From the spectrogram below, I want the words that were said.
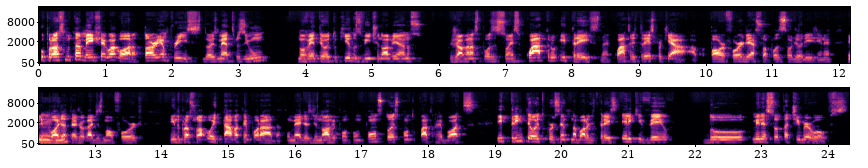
O próximo também chegou agora. Torian Prince, 2 metros e 1, 98 quilos, 29 anos, joga nas posições 4 e 3, né? 4 e 3 porque a, a power forward é a sua posição de origem, né? Ele uhum. pode até jogar de small forward, indo para sua oitava temporada, com médias de 9.1 pontos, 2.4 rebotes e 38% na bola de 3. Ele que veio do Minnesota Timberwolves.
